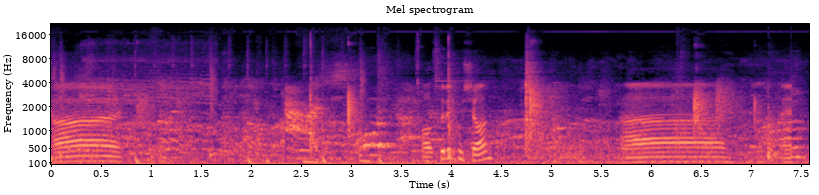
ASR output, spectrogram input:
아 어, 3 쿠션 아 네.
